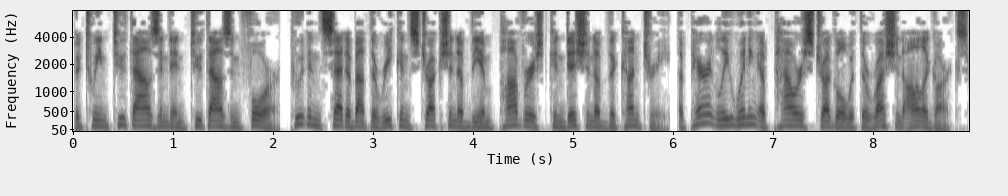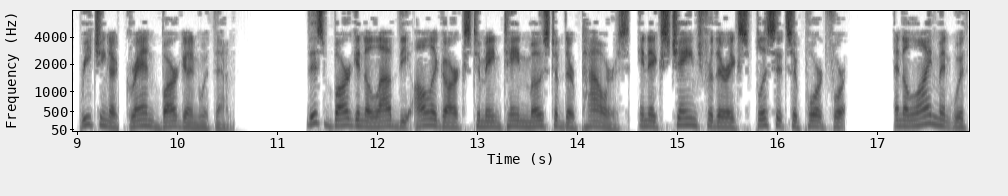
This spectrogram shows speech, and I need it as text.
Between 2000 and 2004, Putin set about the reconstruction of the impoverished condition of the country, apparently winning a power struggle with the Russian oligarchs, reaching a grand bargain with them. This bargain allowed the oligarchs to maintain most of their powers, in exchange for their explicit support for an alignment with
